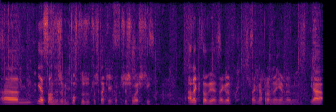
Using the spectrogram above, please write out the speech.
Em, nie sądzę, żebym powtórzył coś takiego w przyszłości. Ale kto wie, tego tak naprawdę nie wiem. Ja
